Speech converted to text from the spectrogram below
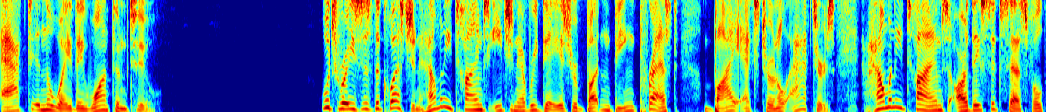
act in the way they want them to. Which raises the question how many times each and every day is your button being pressed by external actors? How many times are they successful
